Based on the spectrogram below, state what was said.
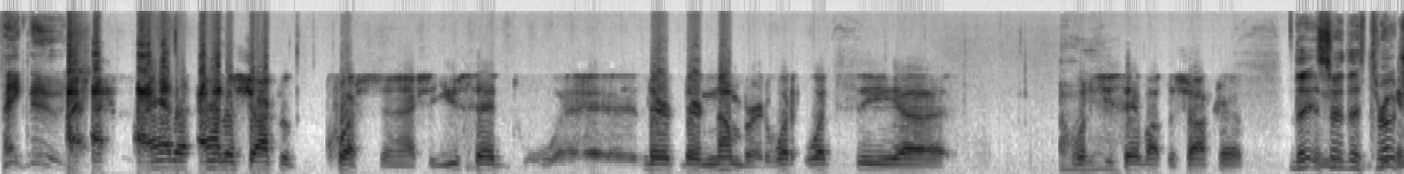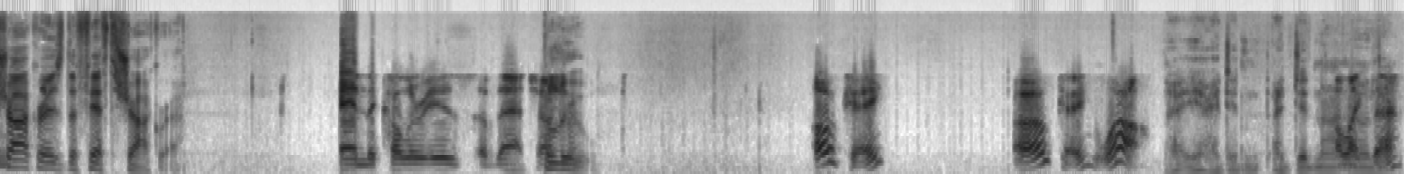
Fake news. I, I had a I had a chakra question. Actually, you said uh, they're they're numbered. What what's the uh, what did you say about the chakra? The, so the throat can- chakra is the fifth chakra, And the color is of that chakra. blue. Okay. Okay. Wow. Uh, yeah, I didn't. I did not. I like know that.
